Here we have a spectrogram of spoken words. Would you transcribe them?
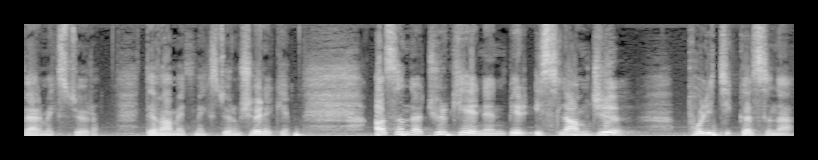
vermek istiyorum. Devam etmek istiyorum. Şöyle ki aslında Türkiye'nin bir İslamcı politikasına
